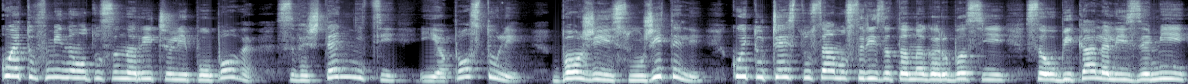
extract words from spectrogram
което в миналото са наричали попове, свещеници и апостоли, Божии служители, които често само с ризата на гърба си са обикаляли земи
